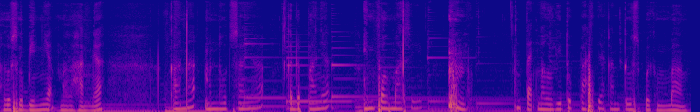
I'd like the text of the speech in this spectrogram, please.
harus lebih niat malahan ya. Karena menurut saya ke depannya informasi teknologi itu pasti akan terus berkembang.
